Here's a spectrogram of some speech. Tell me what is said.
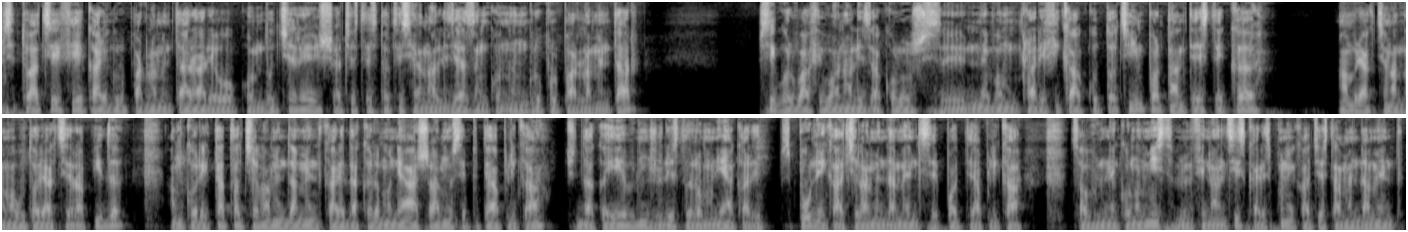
situații, fiecare grup parlamentar are o conducere și aceste situații se analizează în, în grupul parlamentar. Sigur, va fi o analiză acolo și ne vom clarifica cu toții. Important este că am reacționat, am avut o reacție rapidă, am corectat acel amendament care, dacă rămânea așa, nu se putea aplica și dacă e un jurist în România care spune că acel amendament se poate aplica, sau vreun economist, vreun finanțist care spune că acest amendament,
